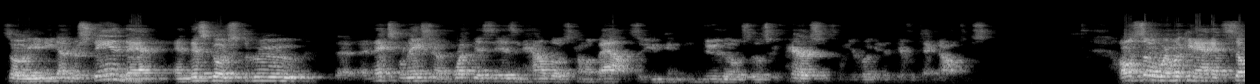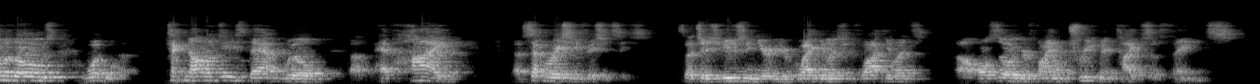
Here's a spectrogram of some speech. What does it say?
So you need to understand that, and this goes through an explanation of what this is and how those come about so you can do those, those comparisons when you're looking at different technologies. Also, we're looking at some of those technologies that will uh, have high uh, separation efficiencies, such as using your, your coagulants, your flocculants, uh, also your final treatment types of things.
